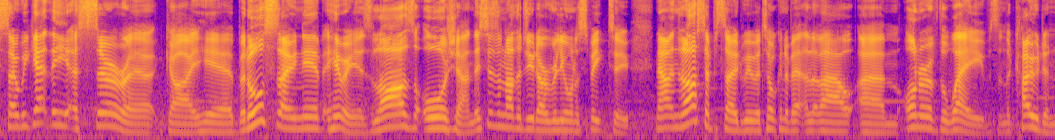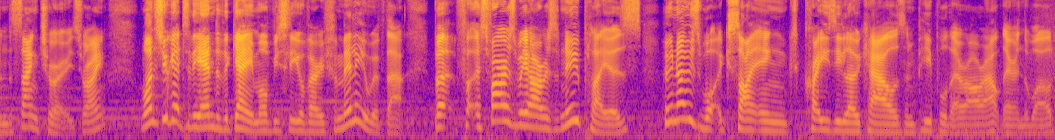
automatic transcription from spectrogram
so we get the Asura guy here, but also near... Here he is, Lars Orjan. This is another dude I really want to speak to. Now, in the last episode, we were talking a bit about um, Honor of the Waves and the Kodan and the Sanctuaries, right? Once you get to the end of the game, obviously you're very familiar with that. But for, as far as we are as new players, who knows what exciting, crazy locales and people there are out there in the world,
